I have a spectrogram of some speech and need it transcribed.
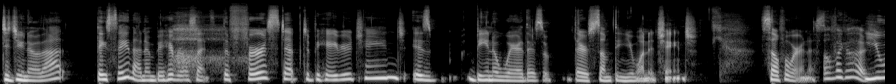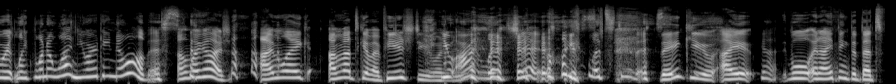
Did you know that? They say that in behavioral science. The first step to behavior change is being aware there's a there's something you want to change. Yeah. Self-awareness. Oh my gosh. You were like 101. You already know all this. Oh my gosh. I'm like, I'm about to get my PhD. you are legit. like, let's do this. Thank you. I yeah. well, and I think that that's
